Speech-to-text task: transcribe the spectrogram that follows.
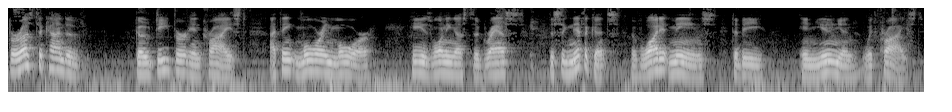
for us to kind of go deeper in Christ, I think more and more He is wanting us to grasp the significance of what it means to be in union with Christ.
